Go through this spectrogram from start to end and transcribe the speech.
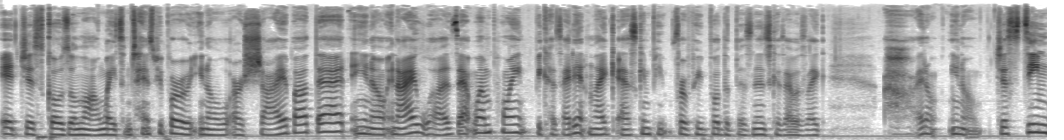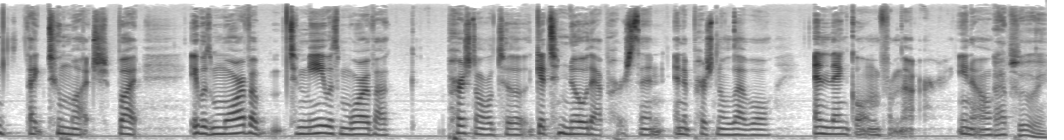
it just goes a long way. Sometimes people are, you know, are shy about that, you know, and I was at one point because I didn't like asking people for people the business because I was like, oh, I don't, you know, just seemed like too much. But it was more of a, to me, it was more of a personal to get to know that person in a personal level and then going from there, you know. Absolutely.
